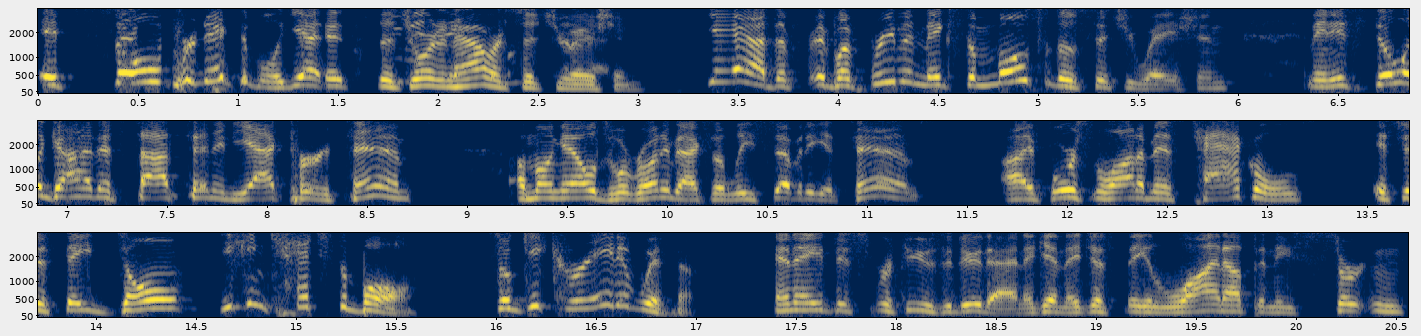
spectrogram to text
it's so predictable. Yet it's the Jordan Howard situation. Yeah, the, but Freeman makes the most of those situations. I mean, he's still a guy that's top ten in YAC per attempt among eligible running backs, at least seventy attempts. I uh, forced a lot of missed tackles. It's just they don't. He can catch the ball, so get creative with him. And they just refuse to do that. And again, they just they line up in these certain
